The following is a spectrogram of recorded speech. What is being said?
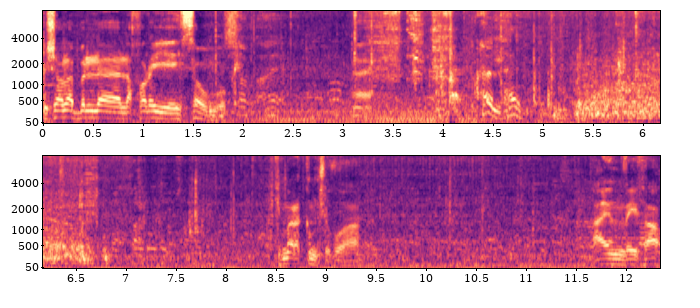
إن شاء الله بالآخر يسوموك. حل حل. كما راكم تشوفوها. هاي نظيفة.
